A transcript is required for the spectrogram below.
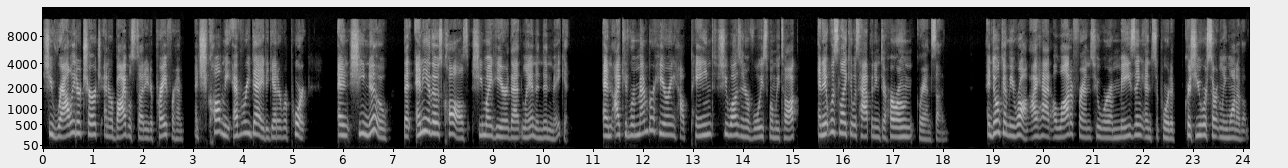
she rallied her church and her Bible study to pray for him. And she called me every day to get a report. And she knew that any of those calls, she might hear that Landon didn't make it. And I could remember hearing how pained she was in her voice when we talked. And it was like it was happening to her own grandson. And don't get me wrong, I had a lot of friends who were amazing and supportive. Chris, you were certainly one of them.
